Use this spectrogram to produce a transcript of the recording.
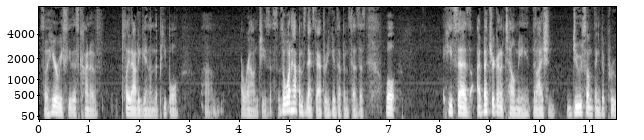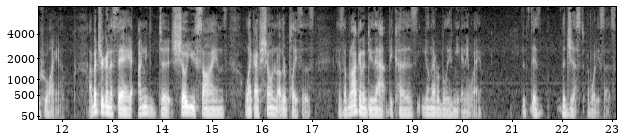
So here we see this kind of played out again in the people um, around Jesus. So what happens next after he gets up and says this? Well, he says, I bet you're going to tell me that I should do something to prove who I am. I bet you're going to say, I need to show you signs like I've shown in other places. Says, I'm not going to do that because you'll never believe me anyway. It's, it's the gist of what he says.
